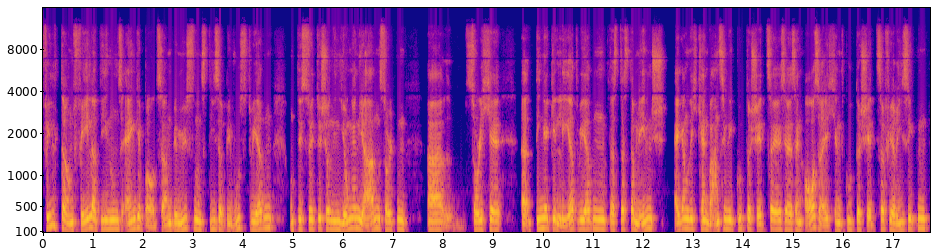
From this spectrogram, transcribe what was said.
Filter und Fehler, die in uns eingebaut sind. Wir müssen uns dieser bewusst werden und das sollte schon in jungen Jahren sollten äh, solche äh, Dinge gelehrt werden, dass, dass der Mensch eigentlich kein wahnsinnig guter Schätzer ist, er ist ein ausreichend guter Schätzer für Risiken.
